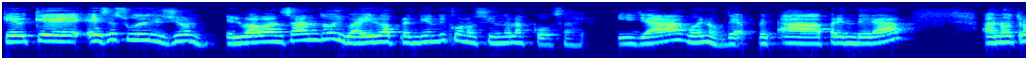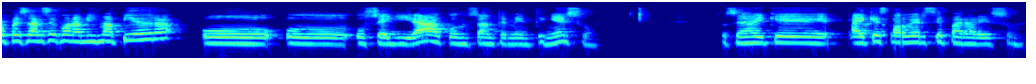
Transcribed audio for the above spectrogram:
que, que esa es su decisión. Él va avanzando y va a ir aprendiendo y conociendo las cosas. Y ya, bueno, de- aprenderá a no tropezarse con la misma piedra o, o- o seguirá constantemente en eso. Entonces hay que, hay que saber separar eso.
